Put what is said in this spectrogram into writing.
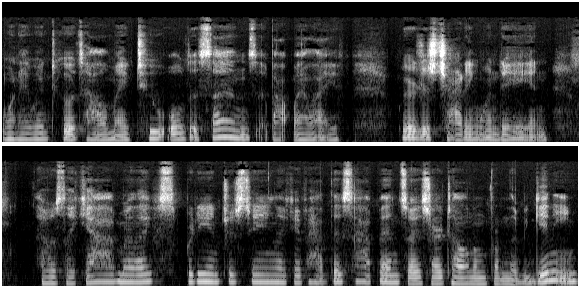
when I went to go tell my two oldest sons about my life, we were just chatting one day and I was like, yeah, my life's pretty interesting. Like, I've had this happen. So I started telling them from the beginning.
